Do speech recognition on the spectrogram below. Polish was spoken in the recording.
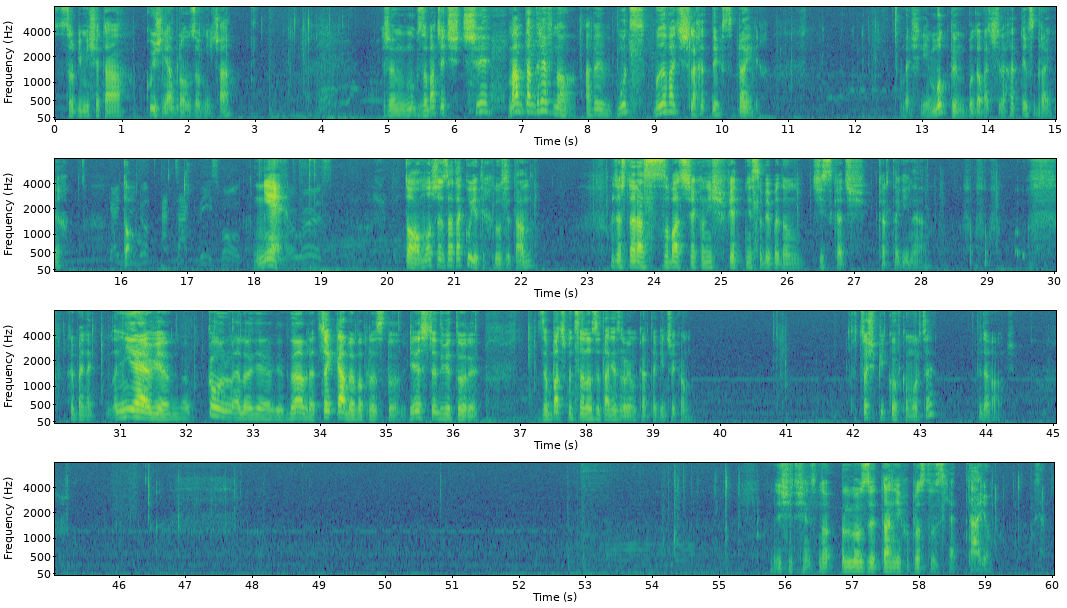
zrobi mi się ta kuźnia brązownicza. Żebym mógł zobaczyć, czy mam tam drewno, aby móc budować szlachetnych zbrojnych. Bo jeśli mógłbym budować szlachetnych zbrojnych, to... Nie! To może zaatakuję tych luzytan. Chociaż teraz zobaczcie, jak oni świetnie sobie będą ciskać Kartaginę. Chyba jednak. No nie wiem, no kurwa, no nie wiem. Dobra, czekamy po prostu. Jeszcze dwie tury. Zobaczmy, co Luzytanie zrobią Kartagińczykom. To coś pikło w komórce? Wydawało się. Dziesięć tysięcy. No, Luzytanie ich po prostu zjadają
